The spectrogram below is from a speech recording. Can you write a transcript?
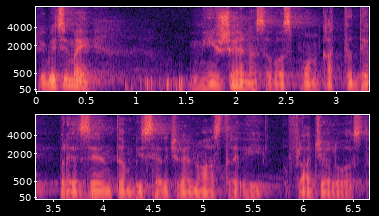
Iubiții mei, mi jenă să vă spun că atât de prezent în bisericile noastre e flagelul ăsta.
